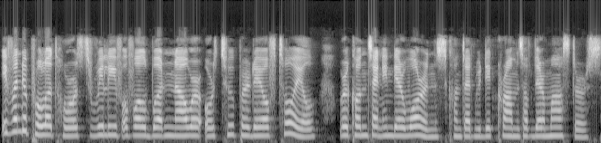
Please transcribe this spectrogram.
Even the prolet hordes, relieved of all but an hour or two per day of toil, were content in their warrens, content with the crumbs of their masters.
